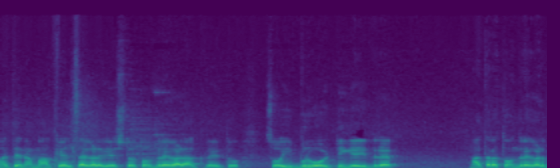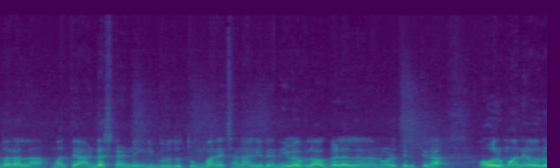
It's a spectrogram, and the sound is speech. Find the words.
ಮತ್ತು ನಮ್ಮ ಕೆಲಸಗಳಿಗೆ ಎಷ್ಟೋ ತೊಂದರೆಗಳಾಗ್ತಾಯಿತ್ತು ಸೊ ಇಬ್ರು ಒಟ್ಟಿಗೆ ಇದ್ದರೆ ಆ ಥರ ತೊಂದರೆಗಳು ಬರಲ್ಲ. ಮತ್ತು ಅಂಡರ್ಸ್ಟ್ಯಾಂಡಿಂಗ್ ಇಬ್ಬರದ್ದು ತುಂಬಾ ಚೆನ್ನಾಗಿದೆ. ನೀವೇ ವ್ಲಾಗ್ಗಳೆಲ್ಲ ನೋಡ್ತಿರ್ತೀರ? ಅವ್ರ ಮನೆಯವರು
